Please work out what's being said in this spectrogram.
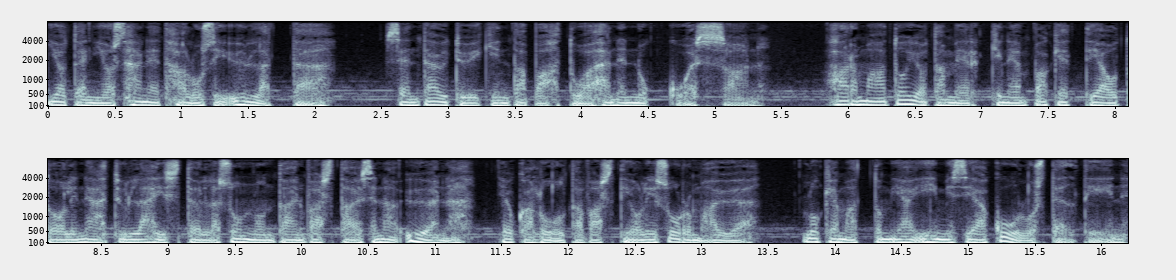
joten jos hänet halusi yllättää, sen täytyikin tapahtua hänen nukkuessaan. Harmaa Toyota-merkkinen pakettiauto oli nähty lähistöllä sunnuntain vastaisena yönä, joka luultavasti oli surmayö. Lukemattomia ihmisiä kuulusteltiin,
